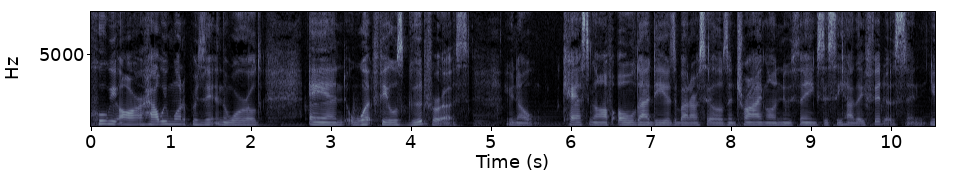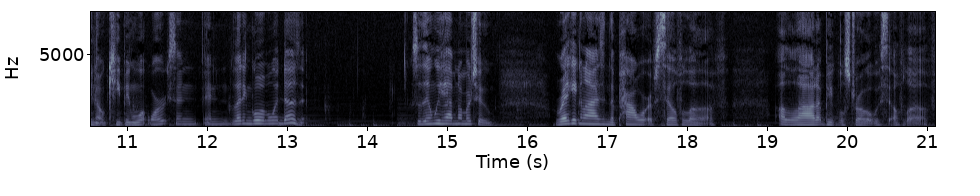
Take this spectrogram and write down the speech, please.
who we are, how we want to present in the world, and what feels good for us. You know, casting off old ideas about ourselves and trying on new things to see how they fit us, and, you know, keeping what works and, and letting go of what doesn't. So then we have number two recognizing the power of self love. A lot of people struggle with self love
